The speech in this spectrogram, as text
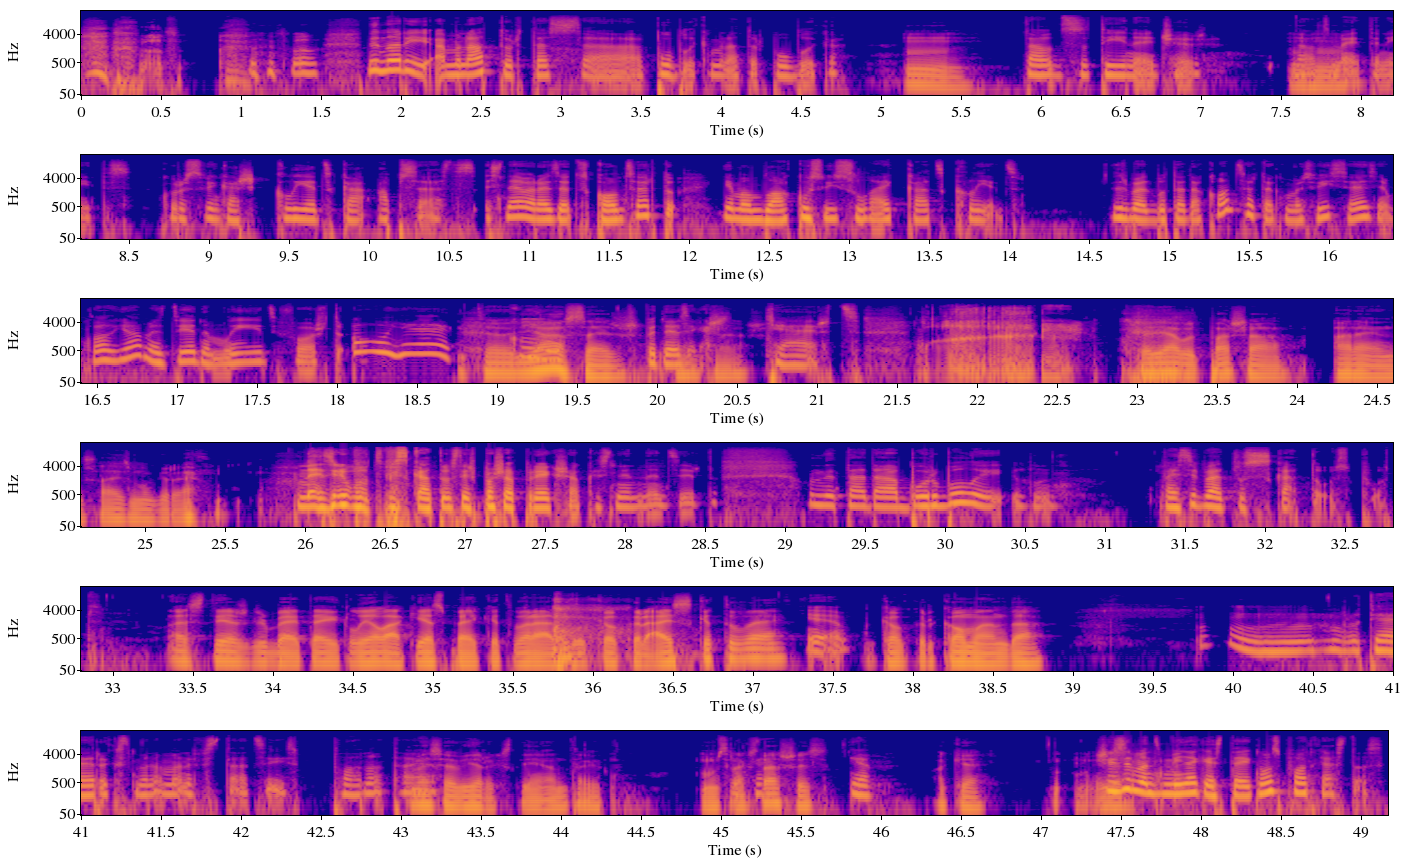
Nē, arī ā, man attur tas uh, publika, man attur publika. mm. Daudz teenageru, daudz mm. -hmm. meitenītes, kuras vienkārši kliedz kā apsēstas. Es nevaru aiziet uz koncertu, ja man blakus visu laiku kāds kliedz. Es gribētu būt tādā koncertā, kur mēs visi aizjām klāt. Jā, mēs dziedam līdzi, forši. Oh, yeah! Tev ir Cool. jāsēž. Bet nevis vienkārši ķērts. Tev jābūt pašā arēnas aizmugurē. Nē, es gribu būt skatos tieši pašā priekšā, kas ne, nedzirdu. Un ir tādā burbulī. Vai es gribētu uz skatuves būt? Es tieši gribēju teikt, lielāka iespēja, ka tu varētu būt kaut kur aizskatuvē, Jā, kaut kur komandā. mm, varbūt jāieraksta manā manifestācijas plānotājā. Mēs jau ierakstījām. Tagad. Mums Ok. rakstās šis? Jā. Okay. Šis ir mans mīļākais teikums podkāstos.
